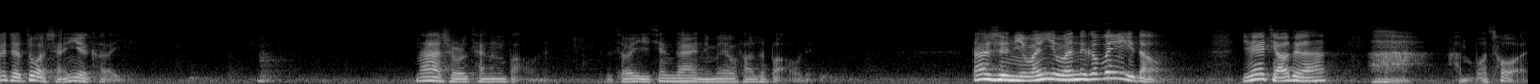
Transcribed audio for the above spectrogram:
或者做神也可以，那时候才能保呢。所以现在你没有法子保的。但是你闻一闻那个味道，也觉得啊，很不错的。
